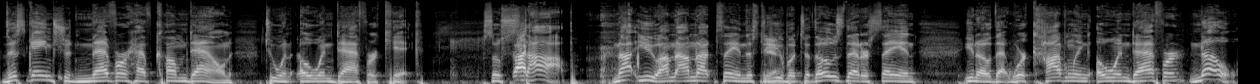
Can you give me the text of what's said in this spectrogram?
This game should never have come down to an Owen Daffer kick. So stop. Not you. I'm not, I'm not saying this to you, but to those that are saying, you know, that we're coddling Owen Daffer, no.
